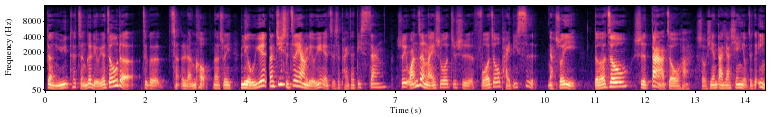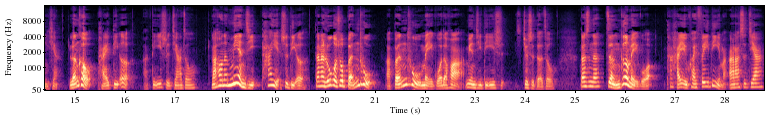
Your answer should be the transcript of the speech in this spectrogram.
等于它整个纽约州的这个城人口，那所以纽约，但即使这样，纽约也只是排在第三，所以完整来说就是佛州排第四，那所以德州是大州哈，首先大家先有这个印象，人口排第二啊，第一是加州，然后呢面积它也是第二，当然如果说本土。啊，本土美国的话，面积第一是就是德州，但是呢，整个美国它还有一块飞地嘛，阿拉斯加，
